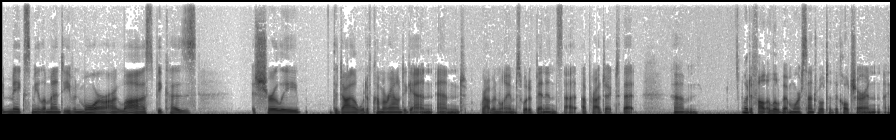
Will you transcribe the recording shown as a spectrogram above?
it makes me lament even more our loss because surely the dial would have come around again and Robin Williams would have been in a, a project that um, would have felt a little bit more central to the culture. And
